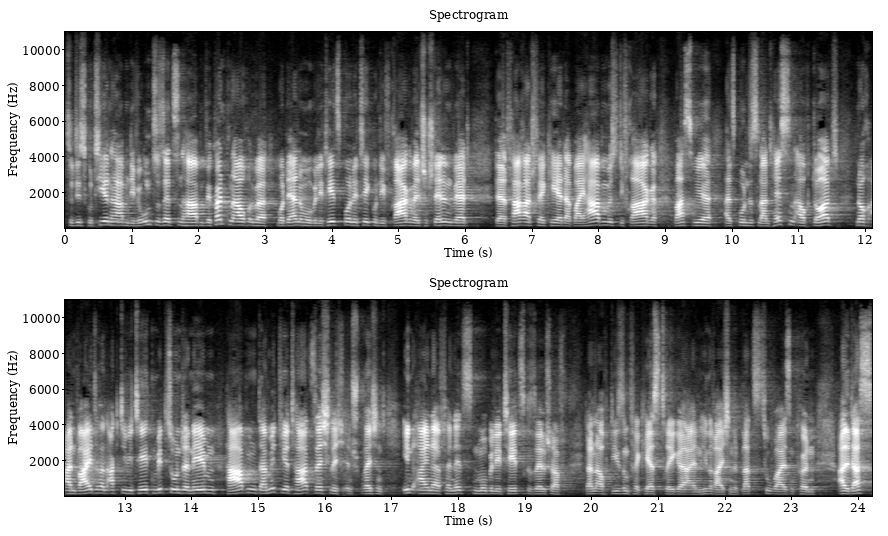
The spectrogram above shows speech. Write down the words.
zu diskutieren haben, die wir umzusetzen haben. Wir könnten auch über moderne Mobilitätspolitik und die Frage, welchen Stellenwert der Fahrradverkehr dabei haben müssen, die Frage, was wir als Bundesland Hessen auch dort noch an weiteren Aktivitäten mitzuunternehmen haben, damit wir tatsächlich entsprechend in einer vernetzten Mobilitätsgesellschaft dann auch diesem Verkehrsträger einen hinreichenden Platz zuweisen können. All das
